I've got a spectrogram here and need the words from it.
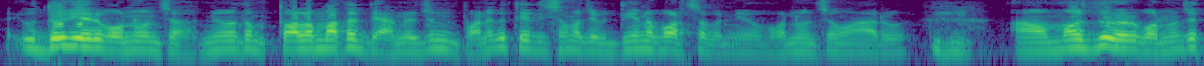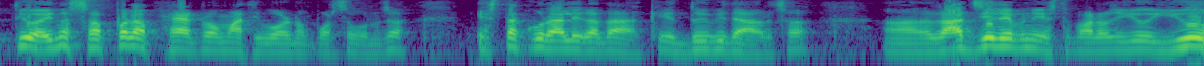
उद्योगीहरू भन्नुहुन्छ न्यूनतम तलब मात्रै हामीले जुन भनेको त्यतिसम्म चाहिँ दिनुपर्छ भन्ने भन्नुहुन्छ उहाँहरू। मजदुरहरू भन्नुहुन्छ त्यो होइन सबैलाई फ्ल्याटमा माथि बढ्नुपर्छ भन्नुहुन्छ। यस्ता कुराले गर्दा केही दुविधाहरू छ? राज्यले पनि यस्तो पाराले यो यो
